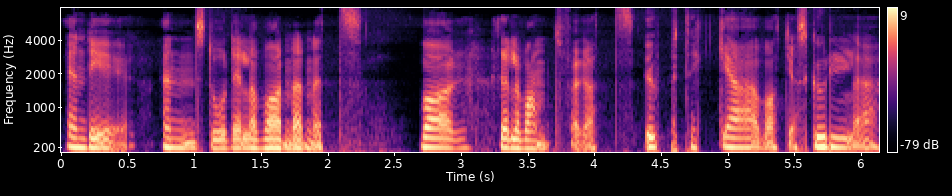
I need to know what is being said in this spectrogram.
en, del, en stor del av vadandet var relevant för att upptäcka vart jag skulle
